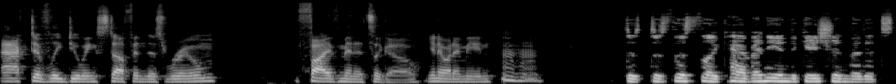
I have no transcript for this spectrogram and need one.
actively doing stuff in this room five minutes ago. You know what I mean? Mm-hmm. Does does this like have any indication that it's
